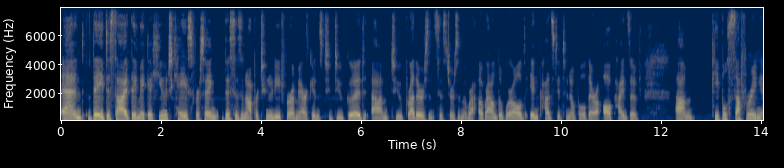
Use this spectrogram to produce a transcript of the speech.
And they decide, they make a huge case for saying this is an opportunity for Americans to do good um, to brothers and sisters in the, around the world. In Constantinople, there are all kinds of um, people suffering.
